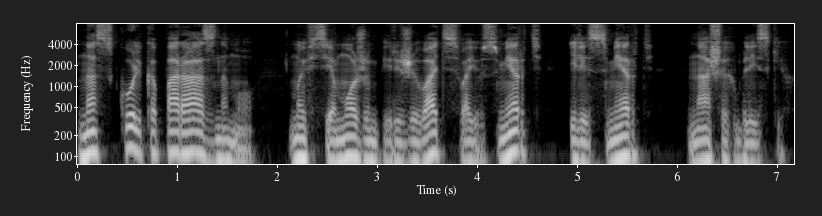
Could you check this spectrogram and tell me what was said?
насколько по-разному мы все можем переживать свою смерть или смерть наших близких.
